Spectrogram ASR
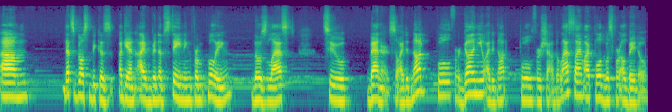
Um, that's mostly because, again, I've been abstaining from pulling those last two banners. So I did not pull for Ganyu, I did not pull for Xiao. The last time I pulled was for Albedo,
